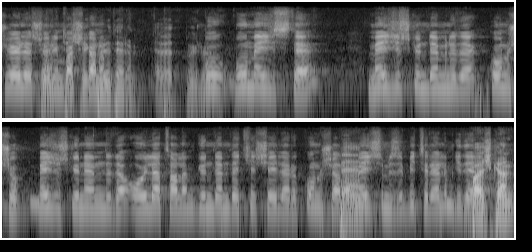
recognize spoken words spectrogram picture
şöyle söyleyeyim ben teşekkür başkanım. ederim. Evet buyurun. Bu, bu mecliste meclis gündemini de konuşup meclis gündemini de oylatalım. Gündemdeki şeyleri konuşalım. Ben- meclisimizi bitirelim gidelim. Başkan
